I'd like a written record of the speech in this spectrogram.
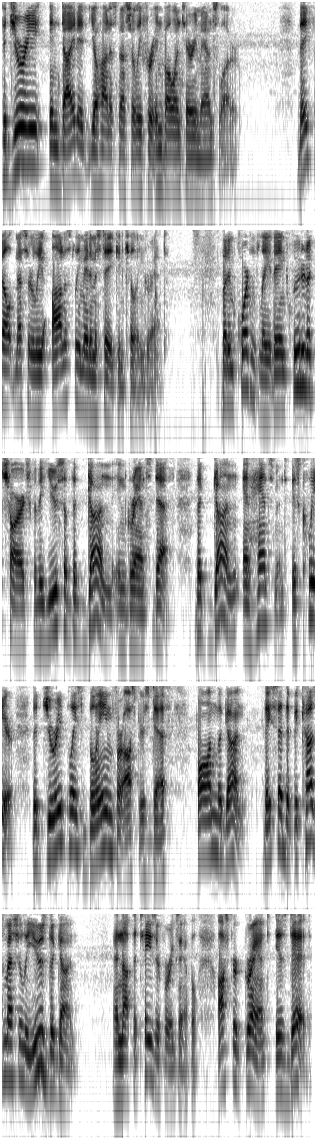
The jury indicted Johannes Mehserle for involuntary manslaughter. They felt Mehserle honestly made a mistake in killing Grant. But importantly, they included a charge for the use of the gun in Grant's death. The gun enhancement is clear. The jury placed blame for Oscar's death on the gun. They said that because Mehserle used the gun, and not the taser, for example, Oscar Grant is dead.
